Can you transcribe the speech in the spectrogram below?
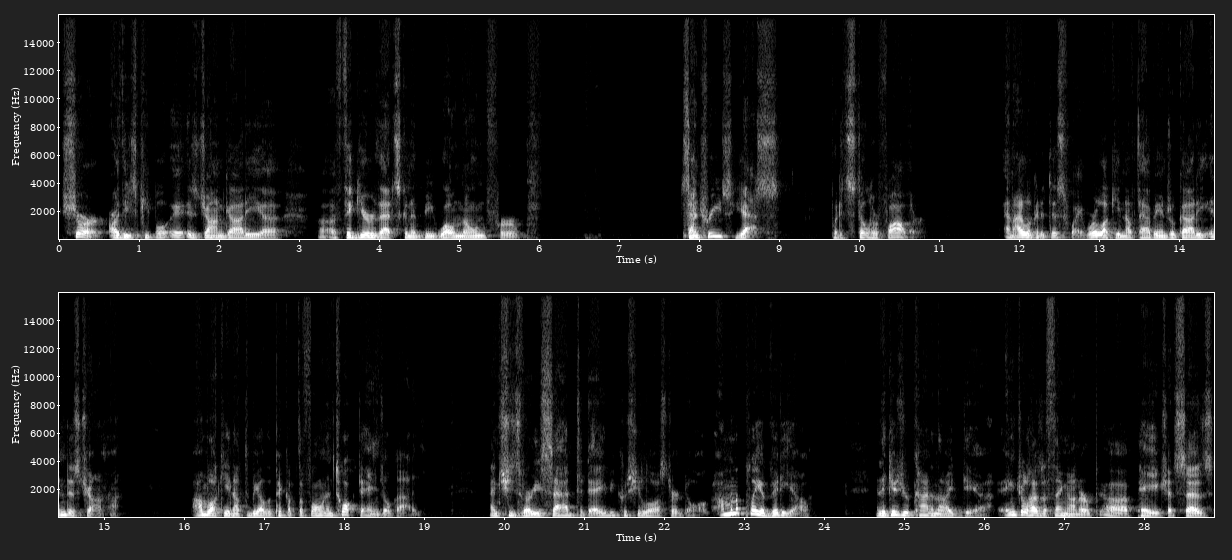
Sure, are these people? Is John Gotti a, a figure that's going to be well known for centuries? Yes, but it's still her father. And I look at it this way: we're lucky enough to have Angel Gotti in this genre. I'm lucky enough to be able to pick up the phone and talk to Angel Gotti. And she's very sad today because she lost her dog. I'm going to play a video and it gives you kind of an idea. Angel has a thing on her uh, page that says,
